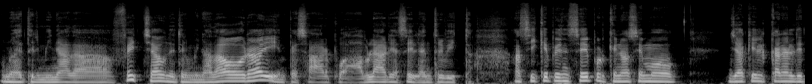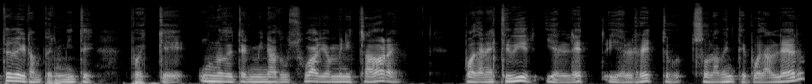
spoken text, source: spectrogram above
una determinada fecha, una determinada hora y empezar pues, a hablar y hacer la entrevista. Así que pensé, ¿por qué no hacemos, ya que el canal de Telegram permite pues que uno determinado usuario administradores puedan escribir y el, y el resto solamente puedan leer,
